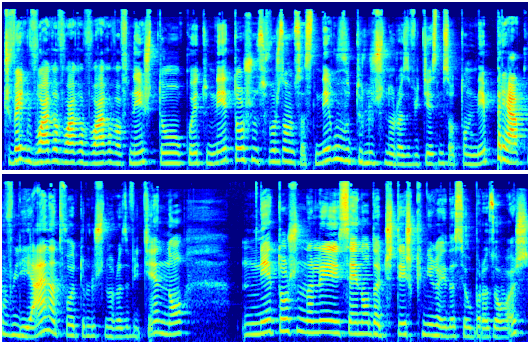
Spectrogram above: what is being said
човек влага, влага, влага в нещо, което не е точно свързано с неговото лично развитие, смисъл, то не пряко влияе на твоето лично развитие, но не е точно, нали, все едно да четеш книга и да се образоваш.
